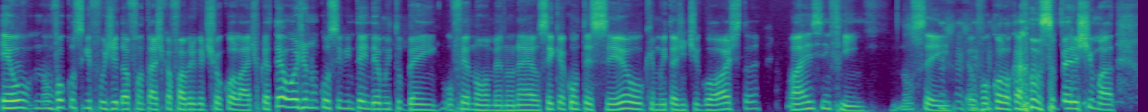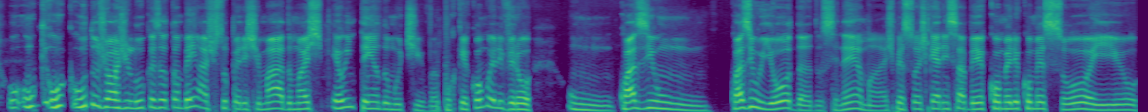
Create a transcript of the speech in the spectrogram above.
eu não vou conseguir fugir da Fantástica Fábrica de Chocolate, porque até hoje eu não consigo entender muito bem o fenômeno, né? Eu sei que aconteceu, que muita gente gosta, mas enfim, não sei. Eu vou colocar como superestimado. O, o, o, do Jorge Lucas eu também acho superestimado, mas eu entendo o motivo. É porque como ele virou um quase um quase o Yoda do cinema, as pessoas querem saber como ele começou e o,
